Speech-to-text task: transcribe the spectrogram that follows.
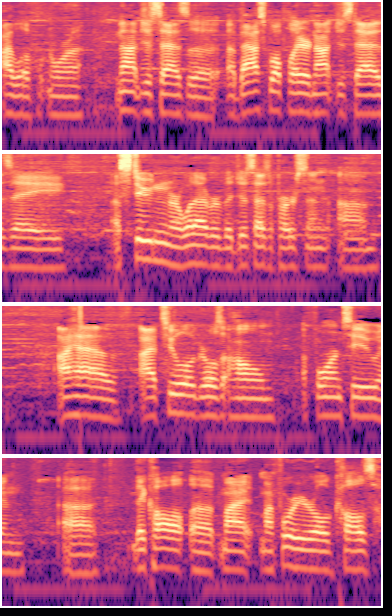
I love Nora, not just as a, a basketball player, not just as a a student or whatever, but just as a person. Um, I have I have two little girls at home, a four and two, and uh, they call uh, my my four year old calls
